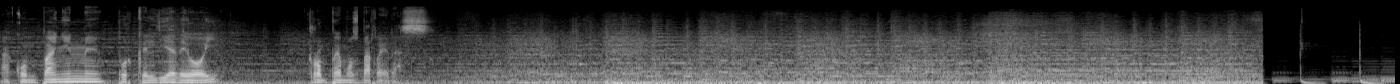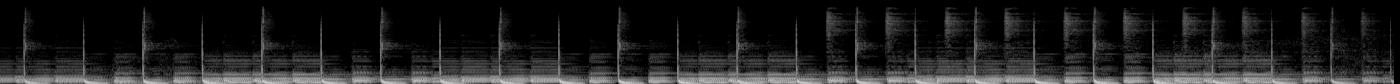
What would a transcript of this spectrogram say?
Acompáñenme porque el día de hoy rompemos barreras.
